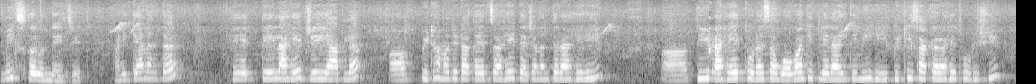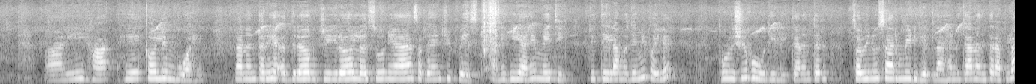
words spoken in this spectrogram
मिक्स करून द्यायचे आहेत आणि त्यानंतर हे तेल आहे जे या आपल्या पिठामध्ये टाकायचं आहे. त्याच्यानंतर आहे ही तीळ आहे. थोडासा ओवा घेतलेला आहे इथे मी ही पिठी साखर आहे थोडीशी. आणि हा हे एक लिंबू आहे. त्यानंतर हे अद्रक जिरं लसूण या सगळ्यांची पेस्ट. आणि ही आहे मेथी जी तेलामध्ये मी पहिले थोडीशी होऊ दिली. त्यानंतर चवीनुसार मीठ घेतलं आहे. आणि त्यानंतर आपला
